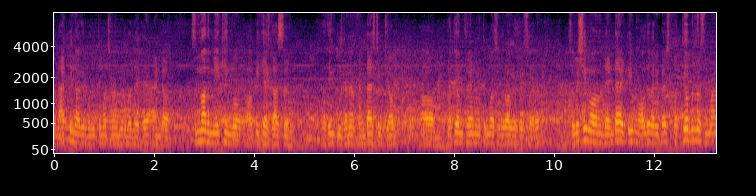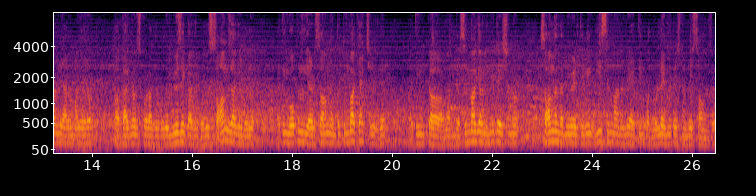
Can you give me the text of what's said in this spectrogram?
ಒಂದು ಆ್ಯಕ್ಟಿಂಗ್ ಆಗಿರ್ಬೋದು ತುಂಬ ಚೆನ್ನಾಗಿ ಮೂಡ್ ಬಂದೈತೆ. ಆ್ಯಂಡ್ ಸಿನಿಮಾದ making P K S Das sir. I think is done a fantastic job ಪ್ರತಿಯೊಂದು ಫ್ರೇಮನ್ನು ತುಂಬ ಸುಂದರವಾಗಿ ತೋರಿಸಿದ್ದಾರೆ so wishing the entire team all the very best ಪ್ರತಿಯೊಬ್ಬರನ್ನು ಸಿನಿಮಾನಲ್ಲಿ ಯಾರು ಮಾಡಿದಾರೋ ಬ್ಯಾಕ್ಗ್ರೌಂಡ್ ಸ್ಕೋರ್ ಆಗಿರ್ಬೋದು ಮ್ಯೂಸಿಕ್ ಆಗಿರ್ಬೋದು ಸಾಂಗ್ಸ್ ಆಗಿರ್ಬೋದು ಐ ಥಿಂಕ್ ಓಪನಿಂಗ್ ಎರಡು ಸಾಂಗ್ ಅಂತ ತುಂಬ ಕ್ಯಾಚ್ ಇದೆ. ಐ ಥಿಂಕ್ ಒಂದು ಸಿನಿಮಾಗೆ ಒಂದು ಇನ್ವಿಟೇಷನು ಸಾಂಗ್ ಅಂತ ನೀವು ಹೇಳ್ತೀವಿ. ಈ ಸಿನಿಮಾನಲ್ಲಿ ಐ ಥಿಂಕ್ ಒಂದು ಒಳ್ಳೆ ಇನ್ವಿಟೇಷನ್ ಅಂದರೆ songs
